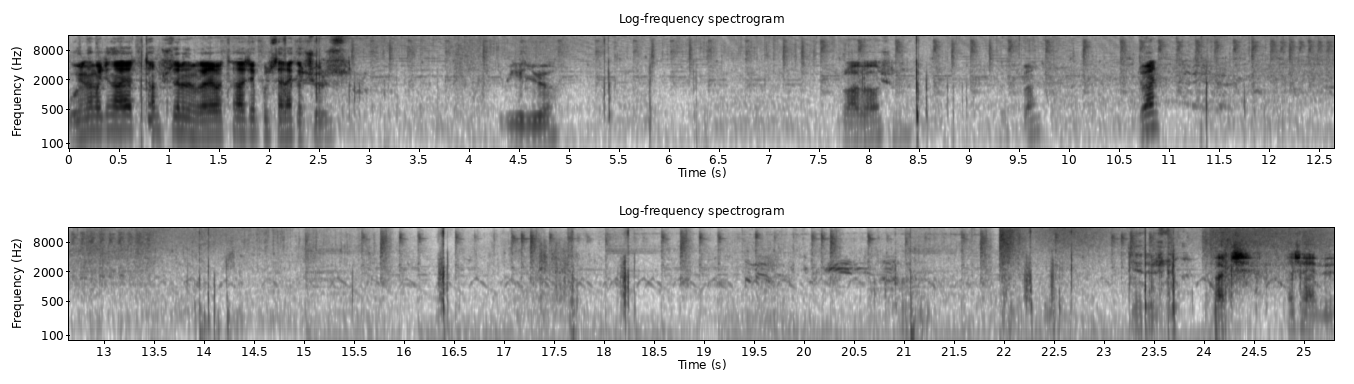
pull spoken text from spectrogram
Oyun amacını hala tam çözemedim. Galiba sadece polislerden kaçıyoruz. Gibi geliyor. Dur abi al şunu. Dön. Dön. Yine düştük. Kaç. Kaç abi.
